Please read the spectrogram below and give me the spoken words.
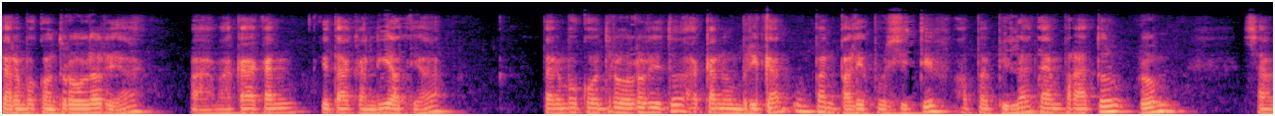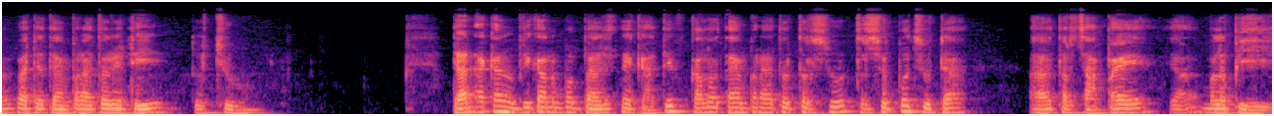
thermocontroller ya, nah, maka akan kita akan lihat ya, thermocontroller itu akan memberikan umpan balik positif apabila temperatur room sampai pada temperatur yang dituju dan akan memberikan umpan balik negatif kalau temperatur tersebut sudah uh, tercapai ya melebihi.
